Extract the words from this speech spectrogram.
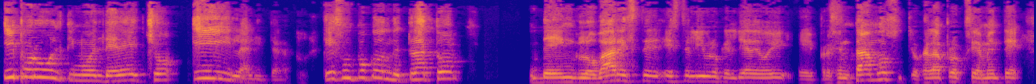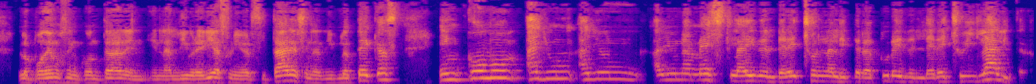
Y por último, el derecho y la literatura, que es un poco donde trato de englobar este, este libro que el día de hoy eh, presentamos y que ojalá próximamente lo podemos encontrar en, las librerías universitarias, en las bibliotecas, en cómo hay, un, hay, un, hay una mezcla ahí del derecho en la literatura y del derecho y la literatura,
